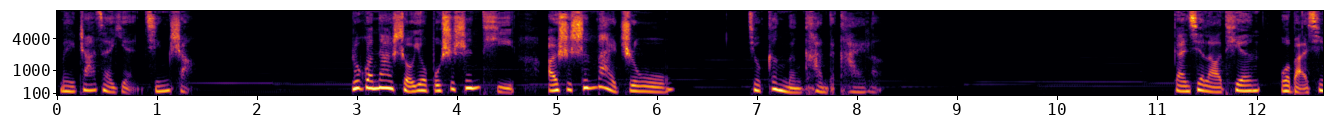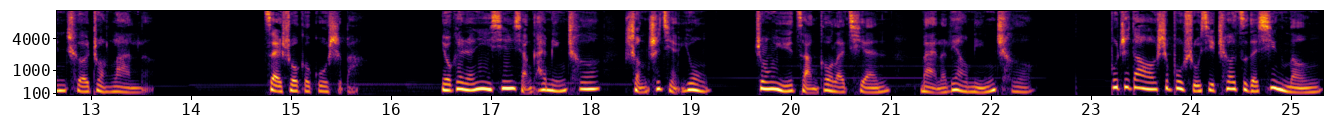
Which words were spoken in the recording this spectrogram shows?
没扎在眼睛上。如果那手又不是身体，而是身外之物，就更能看得开了。感谢老天，我把新车撞烂了。再说个故事吧，有个人一心想开名车，省吃俭用，终于攒够了钱，买了辆名车。不知道是不熟悉车子的性能，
